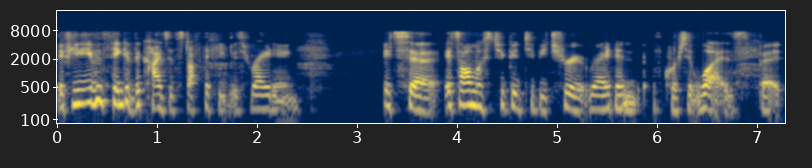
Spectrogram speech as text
If you even think of the kinds of stuff that he was writing, it's uh, it's almost too good to be true, right? And of course it was, but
